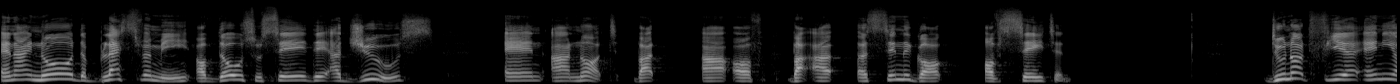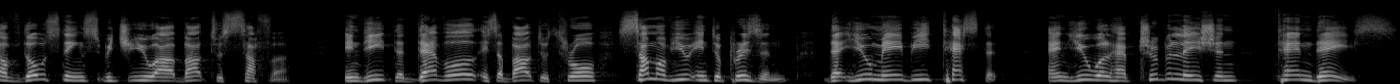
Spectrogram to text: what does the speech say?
And I know the blasphemy of those who say they are Jews and are not, but are of but are a synagogue of Satan. Do not fear any of those things which you are about to suffer. Indeed, the devil is about to throw some of you into prison that you may be tested, and you will have tribulation 10 days.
